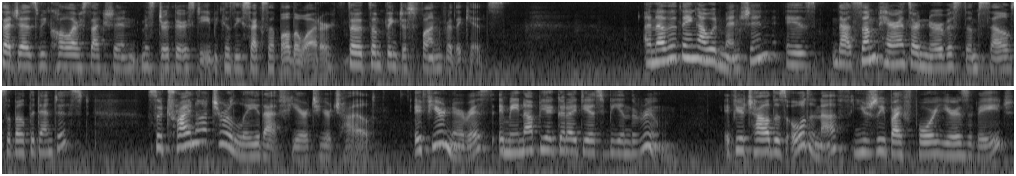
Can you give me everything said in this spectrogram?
Such as we call our section Mr. Thirsty because he sucks up all the water. So it's something just fun for the kids. Another thing I would mention is that some parents are nervous themselves about the dentist. So try not to relay that fear to your child. If you're nervous, it may not be a good idea to be in the room. If your child is old enough, usually by four years of age,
